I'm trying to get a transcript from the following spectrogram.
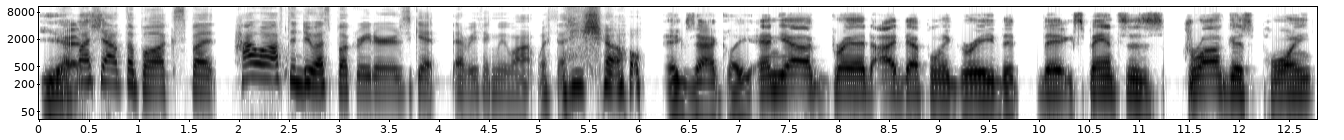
Yes. Flesh out the books, but how often do us book readers get everything we want with any show? Exactly. And yeah, Fred, I definitely agree that the Expanse's strongest point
